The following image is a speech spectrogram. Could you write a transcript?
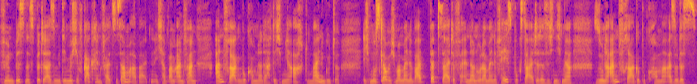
für ein Business bitte? Also mit dem möchte ich auf gar keinen Fall zusammenarbeiten. Ich habe am Anfang Anfragen bekommen, da dachte ich mir, ach du meine Güte, ich muss, glaube ich, mal meine Webseite verändern oder meine Facebook-Seite, dass ich nicht mehr so eine Anfrage bekomme. Also das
